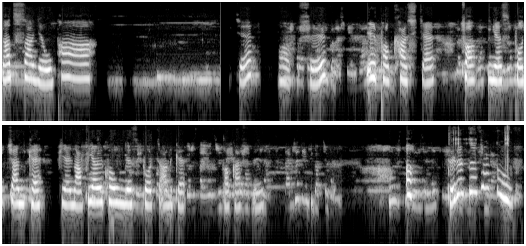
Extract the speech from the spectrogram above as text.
nad sanią, pa! Gdzie? oczy i pokażcie, co niespodziankę wie na wielką niespodziankę. Pokażmy. Także dzięki babciowemu. O, tyle prezentów!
